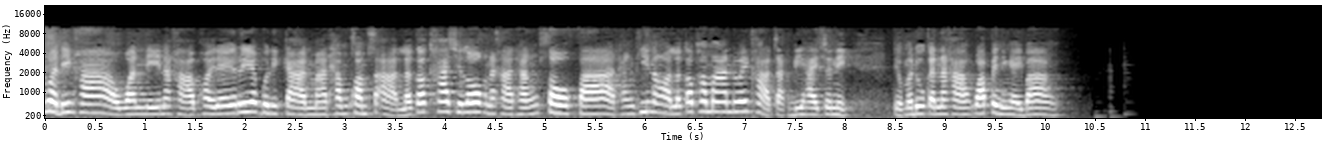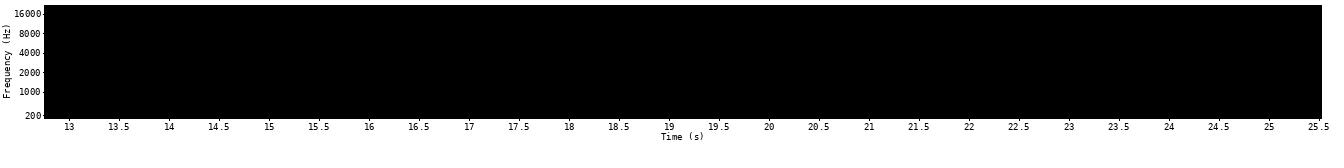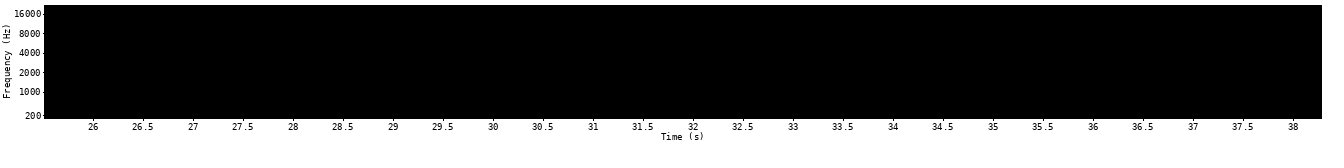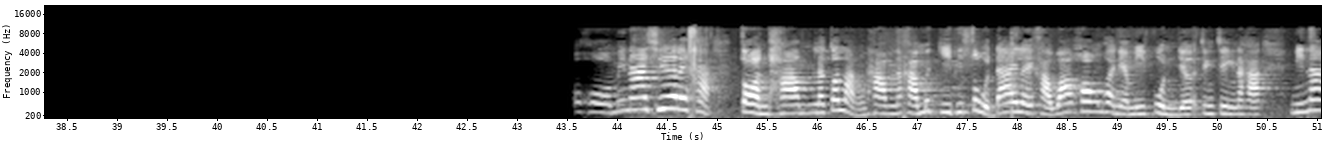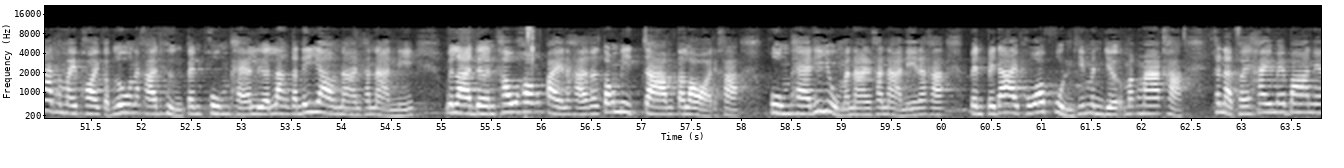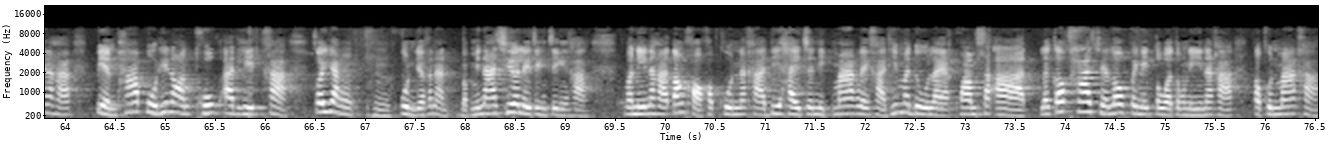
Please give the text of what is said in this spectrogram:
สวัสดีค่ะ วันนี้นะคะพลอยได้เรียกบริการมาทำความสะอาด แล้วก็ฆ่าเชื้อโรคนะคะ ทั้งโซฟาทั้งที่นอนแล้วก็ผ้าม่านด้วยค่ะจากดีไฮเจนิกเดี๋ยวมาดูกันนะคะว่าเป็นยังไงบ้าง โอ้โห ไม่น่าเชื่อเลยค่ะ ก่อนทำแล้วก็หลังทำนะคะ เมื่อกี้พิสูจน์ได้เลยค่ะ ว่าห้องพลอยเนี่ยมีฝุ่นเยอะจริง ๆนะคะ มีหน้าทำไมพลอยกับลูกนะคะ ถึงเป็นภูมิแพ้เรื้อรังกันได้ยาวนานขนาดนี้ เวลาเดินเข้าห้องไปนะคะ จะต้องมีจามตลอดค่ะ ภูมิแพ้ที่อยู่มานานขนาดนี้นะคะ เป็นไปได้เพราะว่าฝุ่นที่มันเยอะมากๆค่ะ ขนาดพลอยให้แม่บ้านเนี่ยนะคะ เปลี่ยนผ้าปูที่นอนทุกอาทิตย์ค่ะ ก็ยังฝุ่นเยอะขนาดแบบไม่น่าเชื่อเลยจริง ๆ ค่ะ วันนี้นะคะต้องขอขอบคุณนะคะดีไฮเจนิกมากเลยค่ะ ที่มาดูแลความสะอาดด แล้วก็ฆ่าเชื้อโรคไปในตัวตรงนี้นะคะ ขอบคุณมากค่ะ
